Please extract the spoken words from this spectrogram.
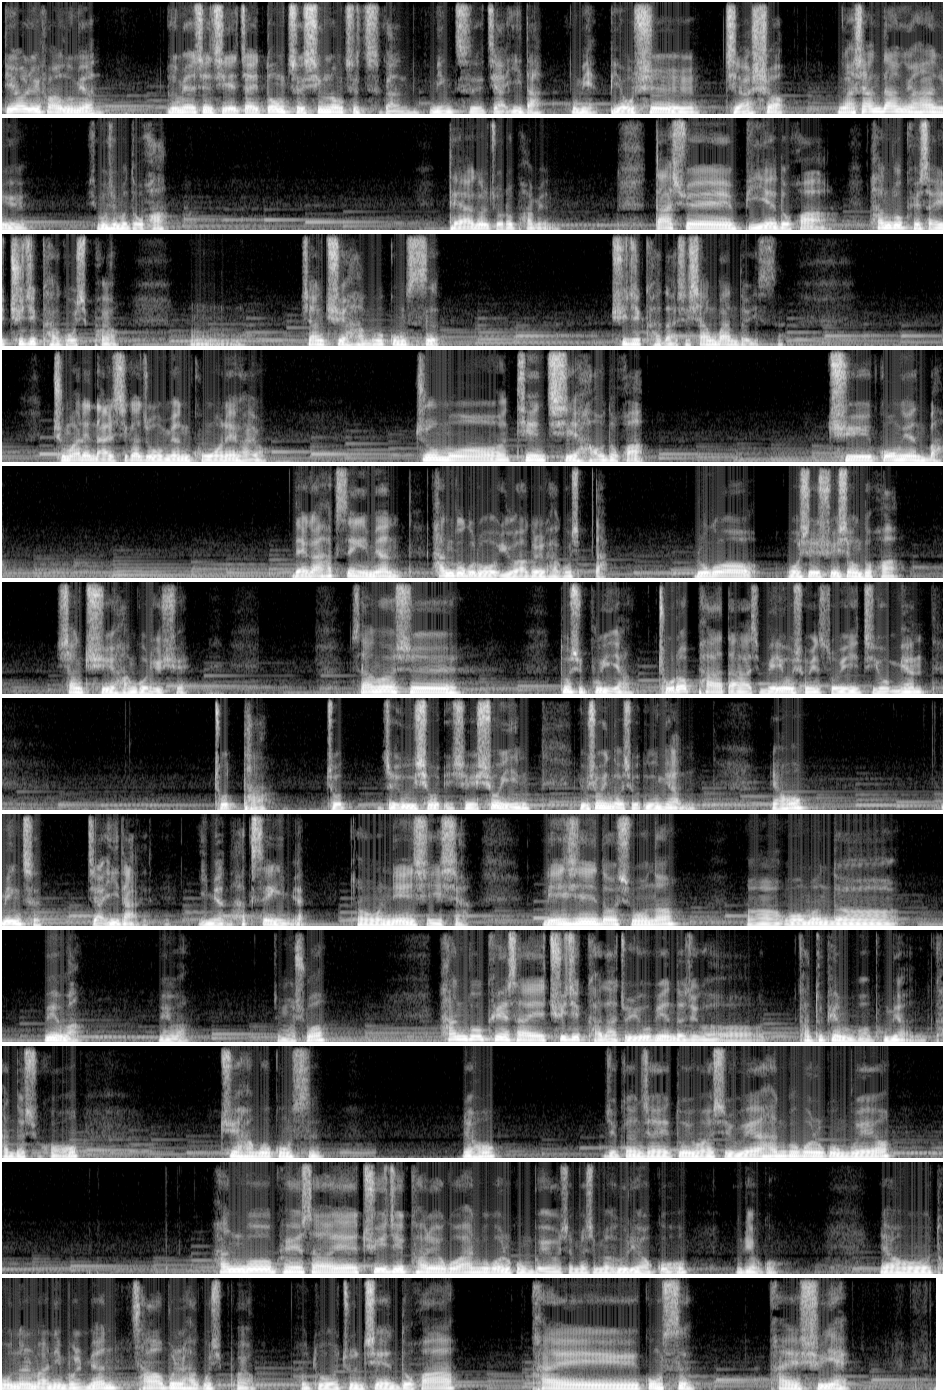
第二律法 으면 으면是接在动词、形容词词干名词加一大后面，表示假设。那相当于汉语什么什么的话。대학을졸업하면大学毕业的话，한국회사에취직하고싶어요。 嗯，想去韩国公司。취직하다是上班的意思。 주말에 날씨가 좋으면 공원에 가요. 周末天气好的话去公园吧 내가 학생이면 한국으로 유학을 가고 싶다. 如果我是学生的话，想去韩国留学。三个是都是不一样。졸업하다是没有收音，所以只有면 좋다 좋这의쇼是收音，有收音的是의 면， 然后名词加이다이면학생이 면。 我们练习一下。练习的时候呢，呃，我们的愿望，愿望怎么说？한국회사에취직하다就右边的这个看图片보면看的时候，去韩国公司， 然后就刚才对话是왜한국어를공부해요 한국 회사에 취직하려고 한국어를 공부해요. 什么什么 의려고 의려고. 然后 돈을 많이 벌면 사업을 하고 싶어요. 多赚钱的话开公司开事业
